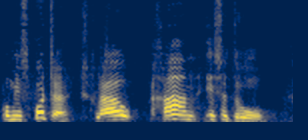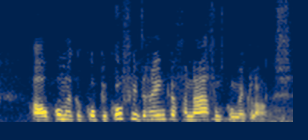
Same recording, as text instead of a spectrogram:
kom je sporten? Ik zeg, nou, gaan is het doel. Al kom ik een kopje koffie drinken, vanavond kom ik langs.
